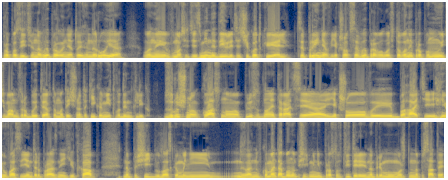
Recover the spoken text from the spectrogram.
пропозицію на виправлення, той генерує, вони вносять зміни, дивляться, чи код QL це прийняв. Якщо все виправилось, то вони пропонують вам зробити автоматично такий коміт в один клік. Зручно, класно, плюс одна ітерація. Якщо ви багаті і у вас є ентерпрайзний GitHub, напишіть, будь ласка, мені не знаю, ну в комент, або напишіть мені просто в Твіттері напряму можете написати.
